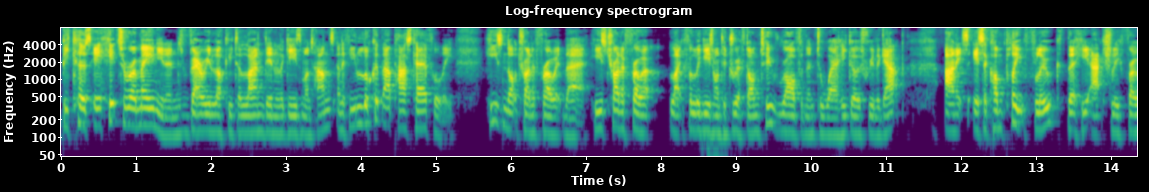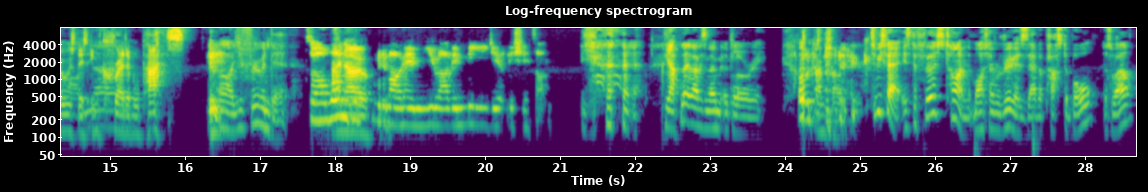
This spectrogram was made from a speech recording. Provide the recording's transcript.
because it hits a Romanian and is very lucky to land in Leguizamon's hands. And if you look at that pass carefully, he's not trying to throw it there. He's trying to throw it like for Leguizamon to drift onto rather than to where he goes through the gap. And it's it's a complete fluke that he actually throws oh, this incredible pass. Oh, you've ruined it. So one know. good point about him, you have immediately shit on. Yeah. Yeah, Let him have his moment of glory. Oh, I'm sorry. to be fair, it's the first time that Martin Rodriguez has ever passed a ball as well.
